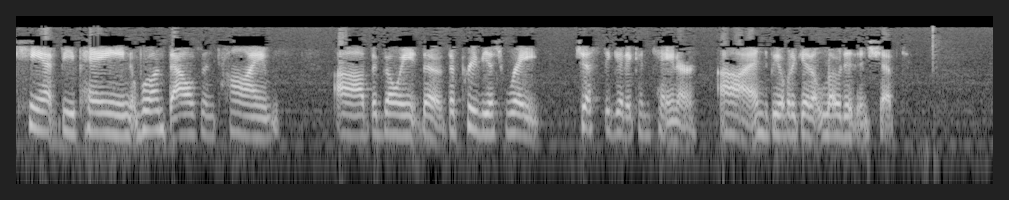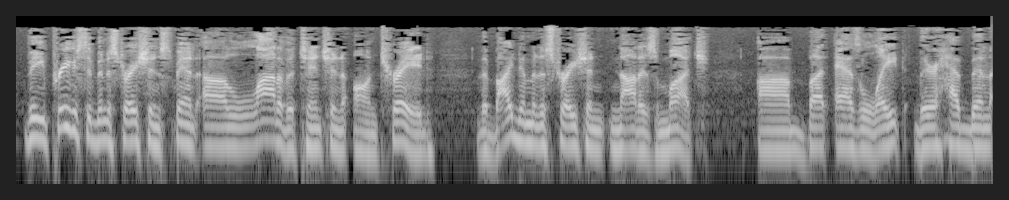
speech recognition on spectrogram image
can't be paying 1,000 times uh, the going the the previous rate just to get a container uh, and to be able to get it loaded and shipped. The previous administration spent a lot of attention on trade. The Biden administration, not as much. Uh, but as late, there have been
